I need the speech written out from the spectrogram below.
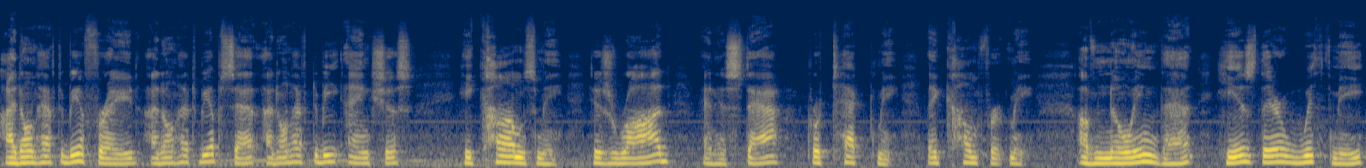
I don't have to be afraid, I don't have to be upset, I don't have to be anxious. He calms me. His rod and his staff protect me, they comfort me of knowing that He is there with me.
